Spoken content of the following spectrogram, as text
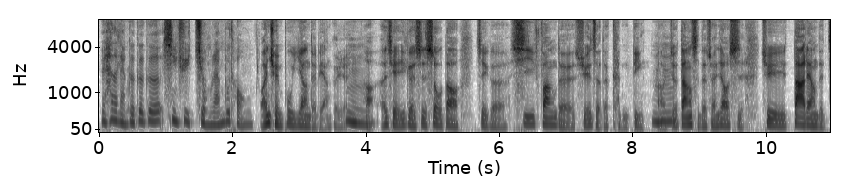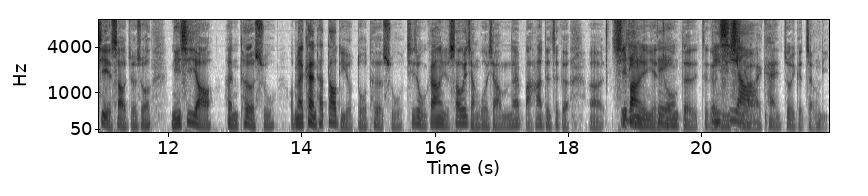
因为他的两个哥哥兴趣迥然不同，完全不一样的两个人。嗯，好，而且一个是受到这个西方的学者的肯定啊，就当时的传教士去大量的介绍，就是说尼西尧很特殊。我们来看他到底有多特殊。其实我刚刚有稍微讲过一下，我们来把他的这个呃西方人眼中的这个尼西窑来看，做一个整理。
